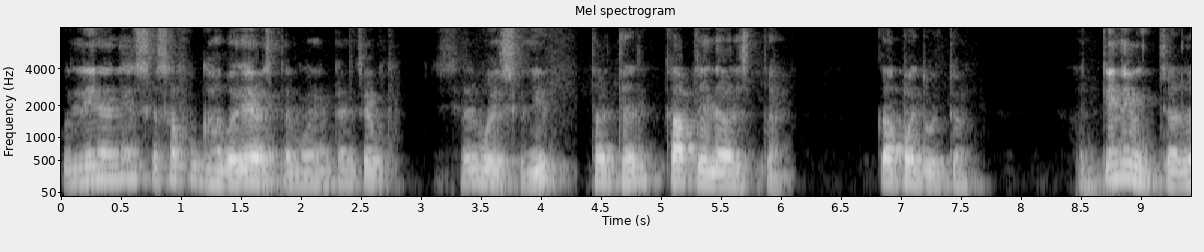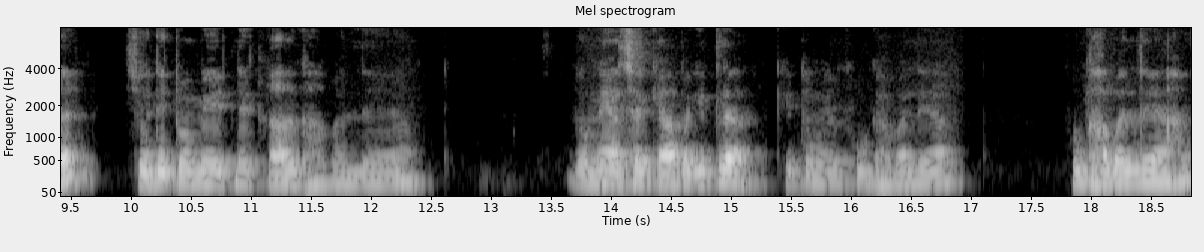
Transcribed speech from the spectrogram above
कुल्ली आणि ससा खूप घाबरले असतात. म्हणून त्यांच्या सर्व शरीर थरथर कापलेलं असतं कापत होतं. हत्तीने विचारलं शेवटी तुम्ही इथने का घाबरले? तुम्ही असं केव्हा बघितलं? की तुम्ही खूप घाबरले आहात. खूप घाबरले आहात.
